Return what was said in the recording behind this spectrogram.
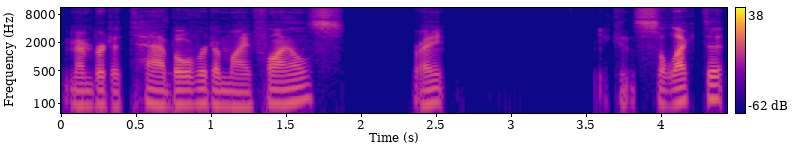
Remember to tab over to My Files, right? You can select it.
